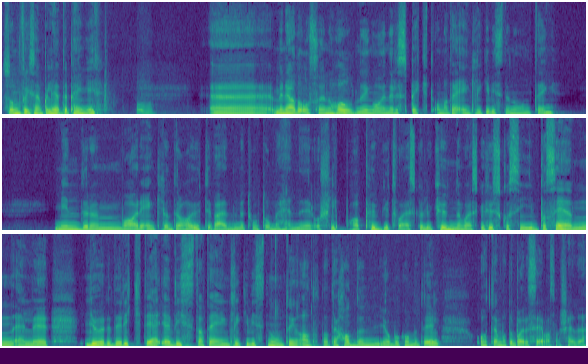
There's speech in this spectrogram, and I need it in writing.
som f.eks. heter penger. Mm. Uh, men jeg hadde også en holdning og en respekt om at jeg egentlig ikke visste noen ting. Min drøm var egentlig å dra ut i verden med to tomme hender og slippe å ha pugget hva jeg skulle kunne, hva jeg skulle huske å si på scenen, eller gjøre det riktige. Jeg visste at jeg egentlig ikke visste noen ting, annet enn at jeg hadde en jobb å komme til, og at jeg måtte bare se hva som skjedde.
